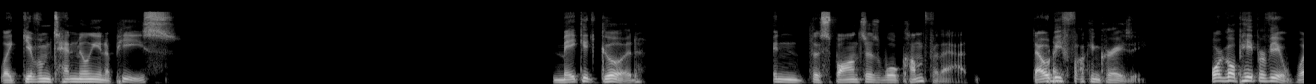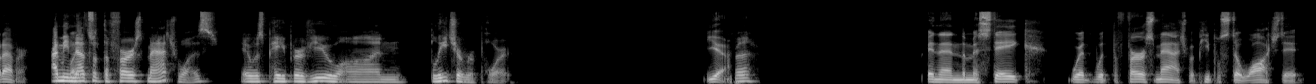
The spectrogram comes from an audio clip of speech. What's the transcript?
like, give them 10 million a piece make it good and the sponsors will come for that. That would right. be fucking crazy. Or go pay per view, whatever. I mean, like, that's what the first match was. It was pay per view on Bleacher Report. Yeah. And then the mistake with with the first match, but people still watched it.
